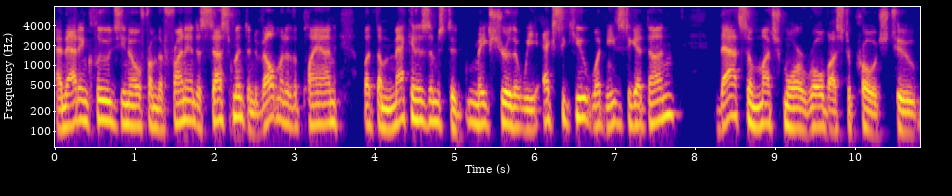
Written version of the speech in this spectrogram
and that includes you know from the front end assessment and development of the plan but the mechanisms to make sure that we execute what needs to get done that's a much more robust approach to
